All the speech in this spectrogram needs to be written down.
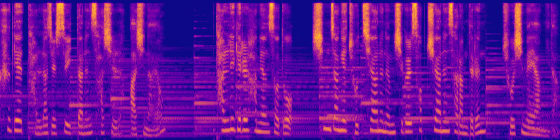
크게 달라질 수 있다는 사실 아시나요? 달리기를 하면서도 심장에 좋지 않은 음식을 섭취하는 사람들은 조심해야 합니다.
